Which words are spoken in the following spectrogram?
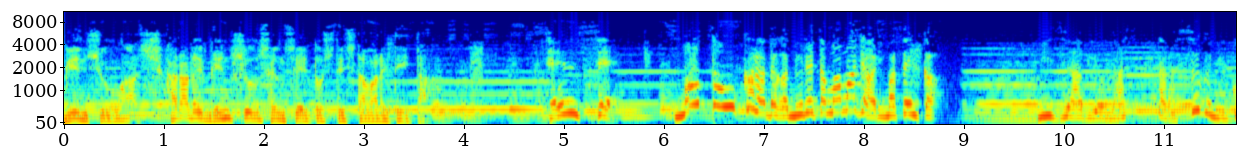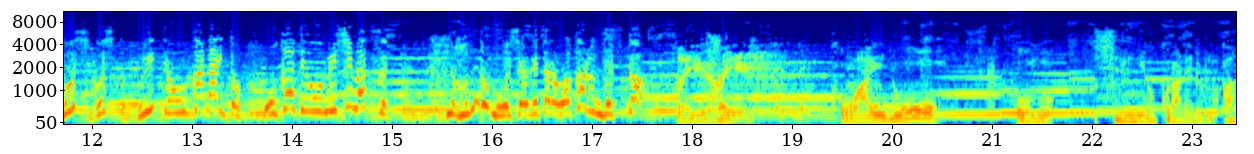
玄州は叱られ玄州先生として慕われていた。先生またお体が濡れたままじゃありませんか。水浴びをなすったらすぐにゴシゴシと拭いておかないとお風邪を召します。何度申し上げたらわかるんですか。はいはい怖いの。うほうも死ぬに怒られるのか？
